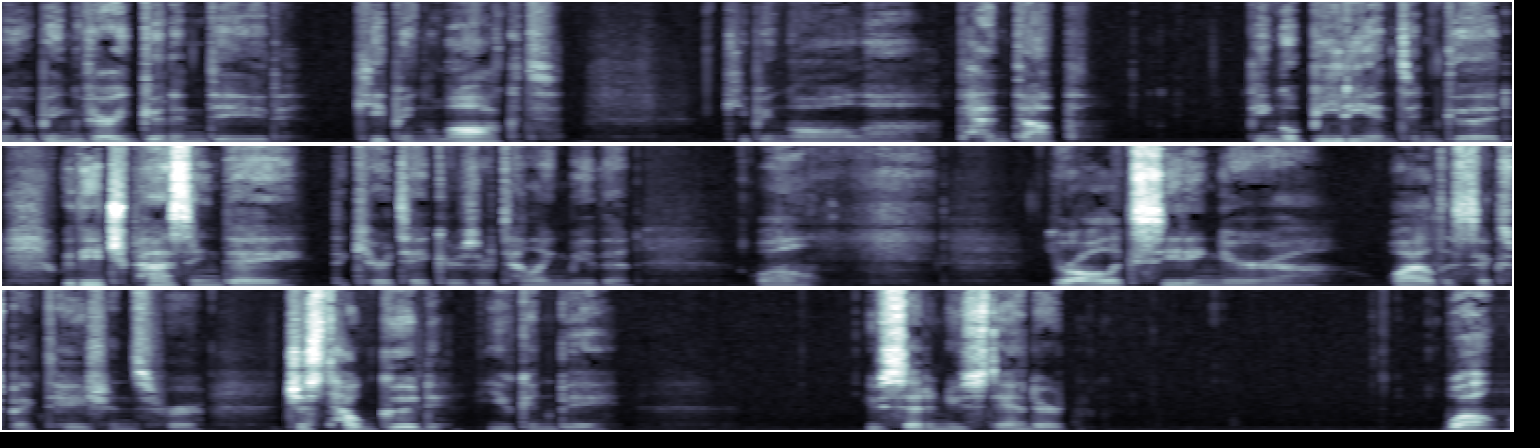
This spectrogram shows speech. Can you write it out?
well, you're being very good indeed, keeping locked, keeping all uh, pent up, being obedient and good. With each passing day, the caretakers are telling me that, well, you're all exceeding your uh, wildest expectations for just how good you can be. You've set a new standard. Well,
